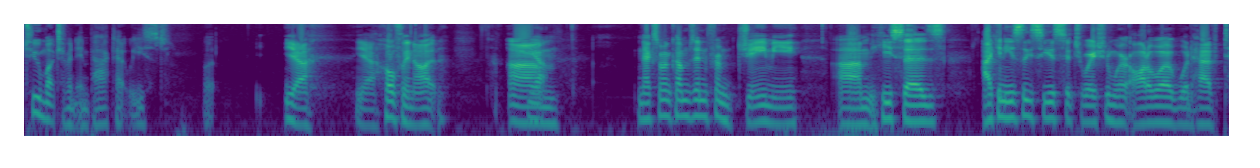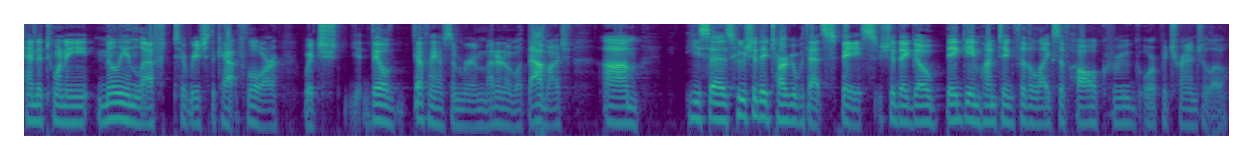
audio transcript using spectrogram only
too much of an impact, at least. But yeah, yeah, hopefully not. Um, yeah. Next one comes in from Jamie. Um, he says, I can easily see a situation where Ottawa would have 10 to 20 million left to reach the cap floor, which they'll definitely have some room. I don't know about that much. Um, he says, who should they target with that space? Should they go big game hunting for the likes of Hall, Krug, or Pietrangelo?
